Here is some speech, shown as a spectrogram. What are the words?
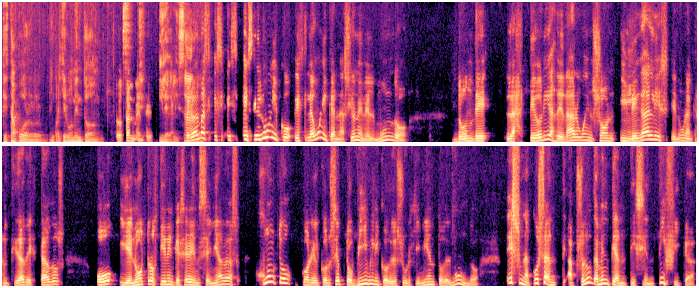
que está por en cualquier momento Totalmente. ilegalizar. Pero además es, es, el único, es la única nación en el mundo donde las teorías de Darwin son ilegales en una cantidad de estados o y en otros tienen que ser enseñadas junto con el concepto bíblico del surgimiento del mundo. Es una cosa absolutamente anticientífica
